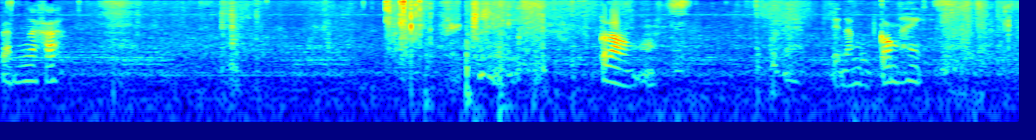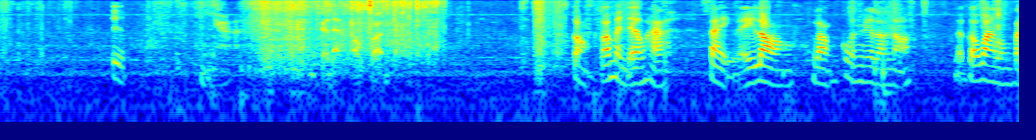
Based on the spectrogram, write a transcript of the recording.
แบบนี้นะคะ กล่อง เดี๋ยวนะหมุนกล้องให้อึบนี่ค่ะกระดาษออกก่อน กล่องก็เหมือนเดิมค่ะ ใส่ไว้รองรองก้นไว้แล้วเนาะแล้วก็วางลงไป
